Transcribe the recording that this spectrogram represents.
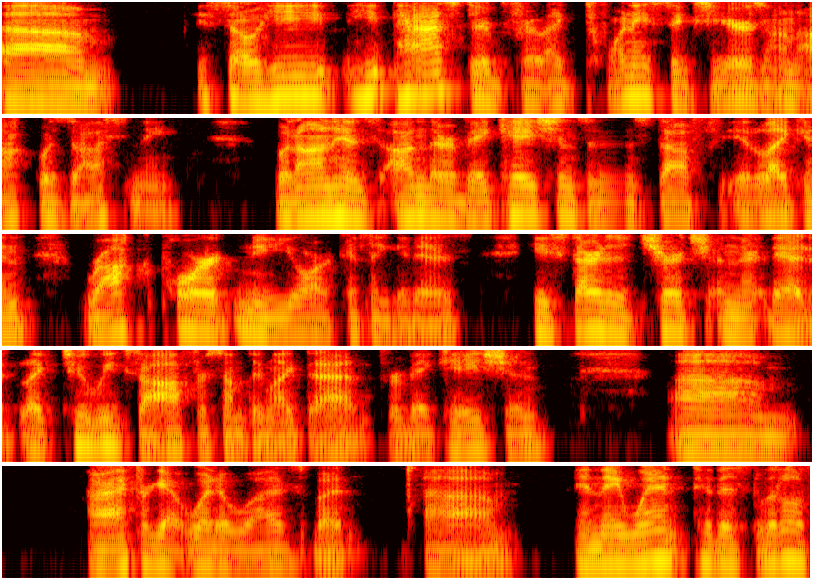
um, so he he pastored for like 26 years on Akwesasne, but on his on their vacations and stuff, it, like in Rockport, New York, I think it is. He started a church and they're- had like two weeks off or something like that for vacation. Um, I forget what it was, but um, and they went to this little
